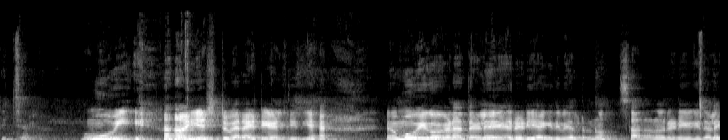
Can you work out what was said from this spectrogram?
ಪಿಕ್ಚರ್ ಮೂವಿ ಎಷ್ಟು ವೆರೈಟಿ ಹೇಳ್ತಿದ್ಯಾ? ಮೂವಿಗೆ ಹೋಗೋಣ ಅಂತೇಳಿ ರೆಡಿ ಆಗಿದ್ದೀವಿ ಎಲ್ಲರೂ ಸಾನೂ ರೆಡಿ ಆಗಿದ್ದಾಳೆ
